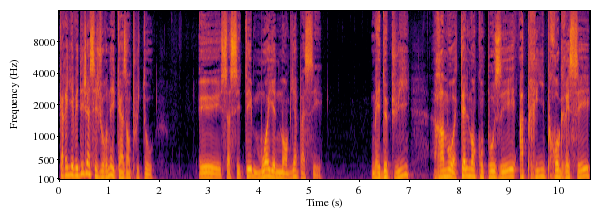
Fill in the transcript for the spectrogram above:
car il y avait déjà séjourné quinze ans plus tôt. Et ça s'était moyennement bien passé. Mais depuis, Rameau a tellement composé, appris, progressé,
